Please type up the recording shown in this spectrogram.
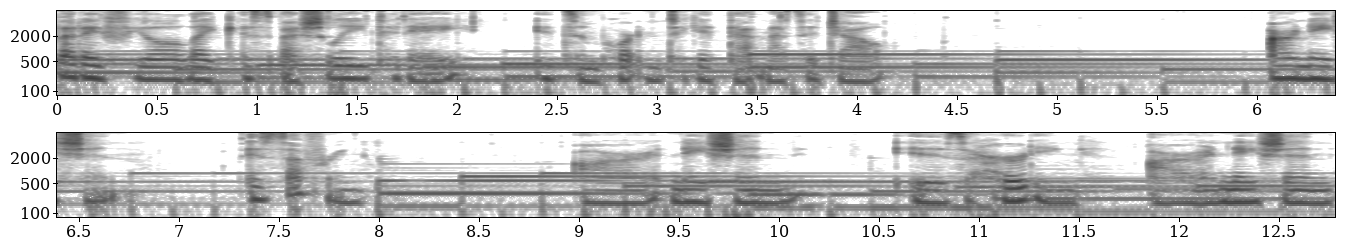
But I feel like, especially today, it's important to get that message out. Our nation is suffering. Our nation is hurting. Our nation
